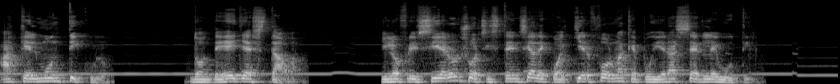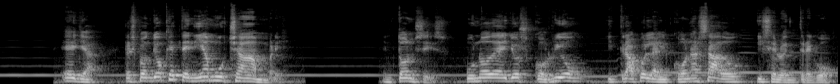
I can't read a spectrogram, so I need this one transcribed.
a aquel montículo, donde ella estaba, y le ofrecieron su asistencia de cualquier forma que pudiera serle útil. Ella respondió que tenía mucha hambre. Entonces uno de ellos corrió y trajo el halcón asado y se lo entregó.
